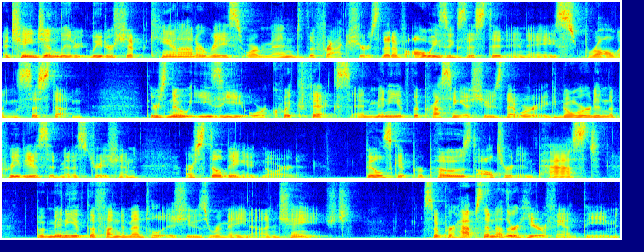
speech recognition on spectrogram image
A change in leadership cannot erase or mend the fractures that have always existed in a sprawling system. There's no easy or quick fix, and many of the pressing issues that were ignored in the previous administration are still being ignored. Bills get proposed, altered, and passed, but many of the fundamental issues remain unchanged. So perhaps another Hierophant theme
